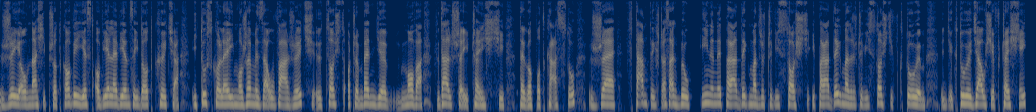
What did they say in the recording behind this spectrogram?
żyją nasi przodkowie, jest o wiele więcej do odkrycia. I tu z kolei możemy zauważyć coś, o czym będzie mowa w dalszej części części tego podcastu, że w tamtych czasach był inny paradygmat rzeczywistości i paradygmat rzeczywistości, w którym, który dział się wcześniej,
